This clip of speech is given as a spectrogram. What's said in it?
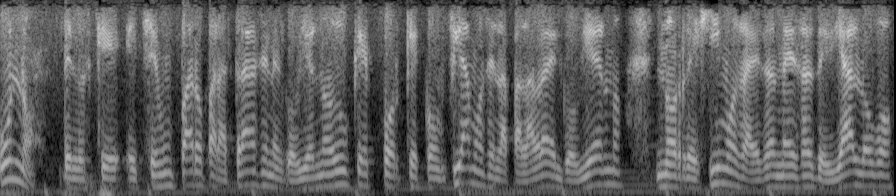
Uno de los que eché un paro para atrás en el gobierno Duque porque confiamos en la palabra del gobierno, nos regimos a esas mesas de diálogo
